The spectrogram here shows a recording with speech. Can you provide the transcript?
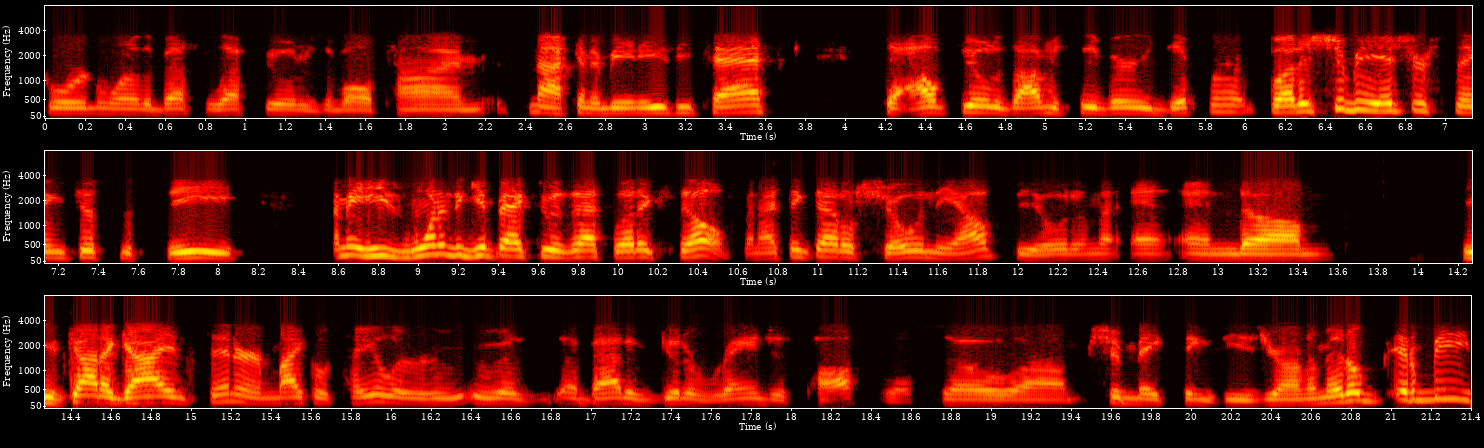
Gordon, one of the best left fielders of all time. It's not going to be an easy task. The outfield is obviously very different, but it should be interesting just to see. I mean, he's wanted to get back to his athletic self, and I think that'll show in the outfield. And and, and um, he's got a guy in center, Michael Taylor, who, who has about as good a range as possible. So um, should make things easier on him. It'll it'll be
